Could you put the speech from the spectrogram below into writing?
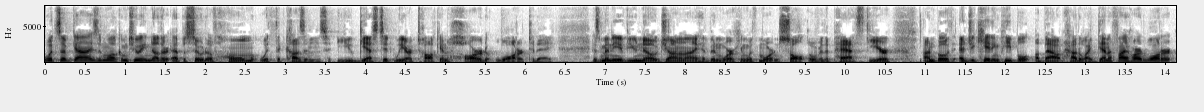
What's up, guys, and welcome to another episode of Home with the Cousins. You guessed it, we are talking hard water today. As many of you know, John and I have been working with Morton Salt over the past year on both educating people about how to identify hard water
